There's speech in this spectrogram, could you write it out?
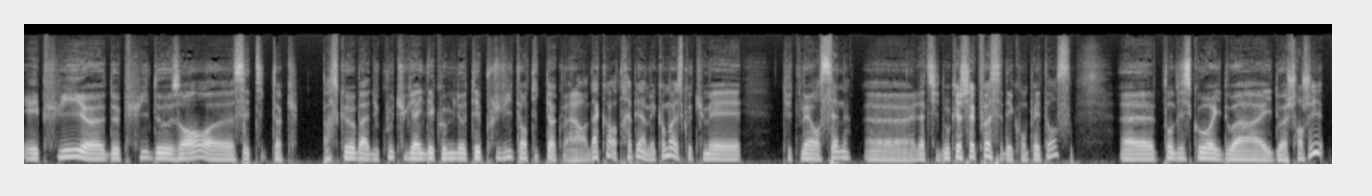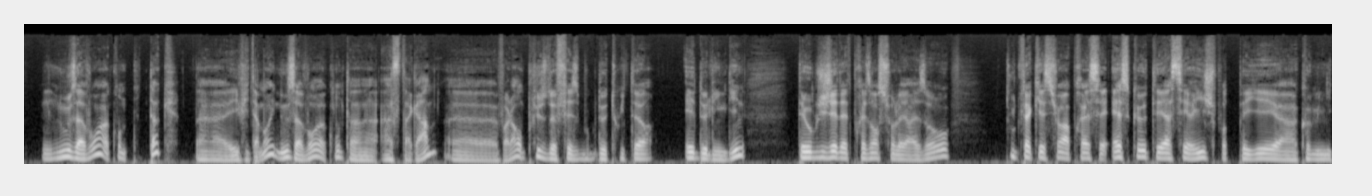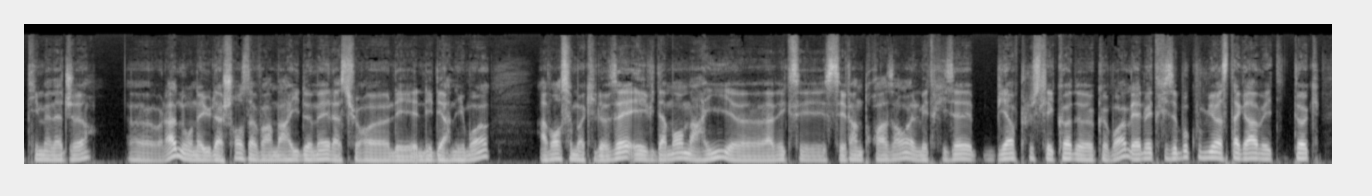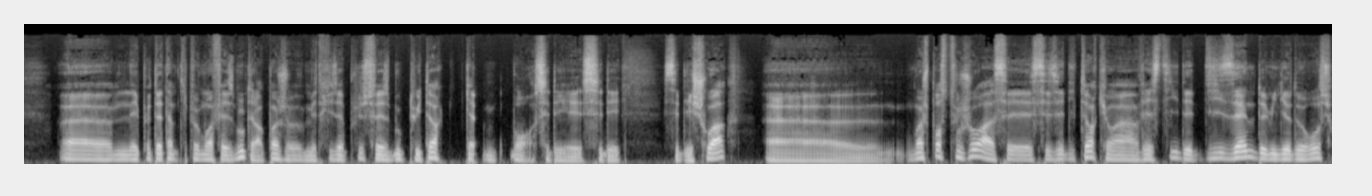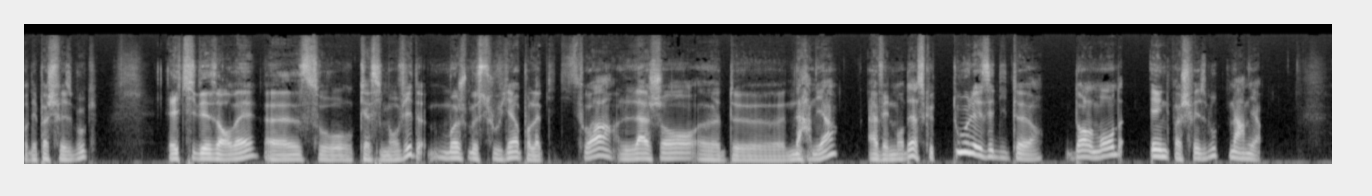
Et puis euh, depuis deux ans, euh, c'est TikTok. Parce que bah, du coup, tu gagnes des communautés plus vite en TikTok. Alors d'accord, très bien, mais comment est-ce que tu mets tu te mets en scène euh, là-dessus? Donc à chaque fois, c'est des compétences. Ton discours, il doit, il doit changer. Nous avons un compte TikTok, évidemment, et nous avons un compte Instagram. Voilà, en plus de Facebook, de Twitter et de LinkedIn, tu es obligé d'être présent sur les réseaux. Toute la question après, c'est est-ce que tu es assez riche pour te payer un community manager? Euh, Voilà, nous, on a eu la chance d'avoir Marie Demey là sur euh, les, derniers mois. Avant, c'est moi qui le faisais. Et évidemment, Marie, euh, avec ses, ses 23 ans, elle maîtrisait bien plus les codes que moi, mais elle maîtrisait beaucoup mieux Instagram et TikTok, et peut-être un petit peu moins Facebook. Alors moi, je maîtrisais plus Facebook, Twitter. Bon, c'est des choix. Euh, moi, je pense toujours à ces, éditeurs qui ont investi des dizaines de milliers d'euros sur des pages Facebook et qui désormais euh, sont quasiment vides. Moi, je me souviens, pour la petite histoire, l'agent euh, de Narnia avait demandé à ce que tous les éditeurs dans le monde aient une page Facebook Narnia.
